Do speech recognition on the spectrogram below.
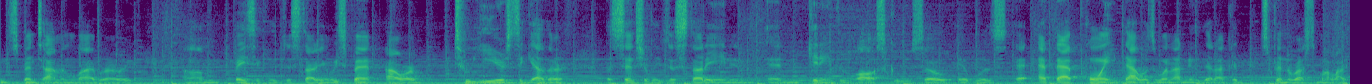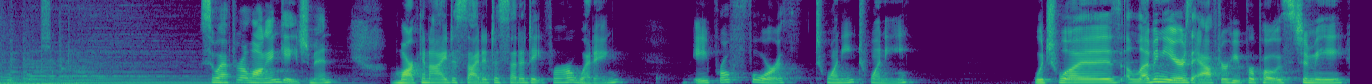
We'd spend time in the library, um, basically just studying. We spent our two years together essentially just studying and, and getting through law school. So it was, at that point, that was when I knew that I could spend the rest of my life with Marissa. So after a long engagement, Mark and I decided to set a date for our wedding, April 4th, 2020, which was 11 years after he proposed to me.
